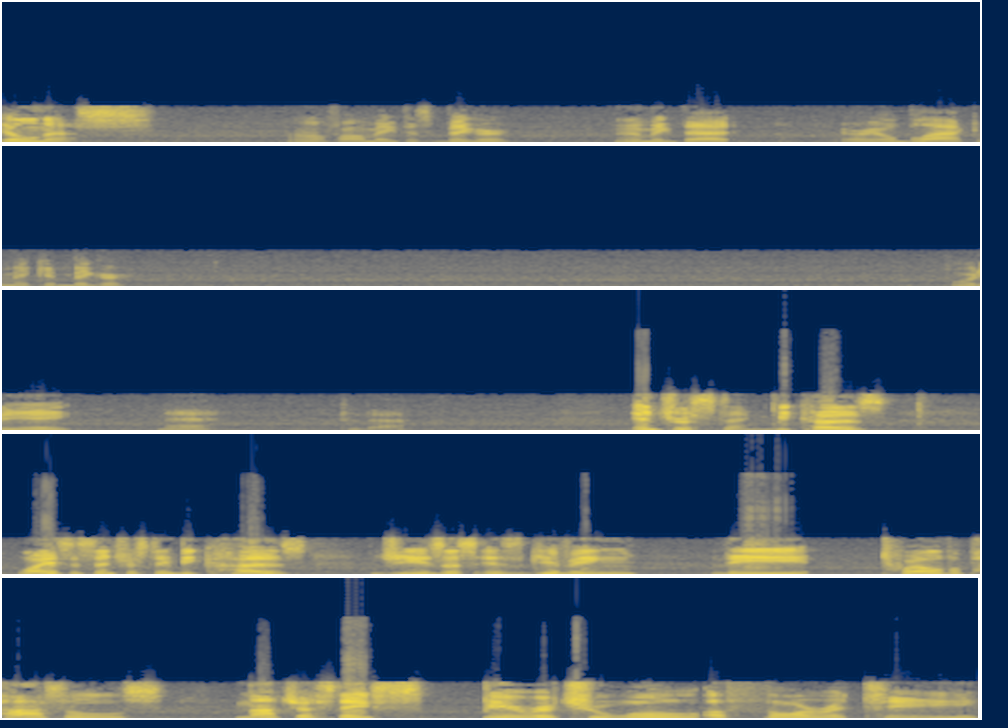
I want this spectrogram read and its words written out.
illness. I don't know if I want to make this bigger. I'm going to make that Arial black and make it bigger. 48? Nah, do that. Interesting, because why is this interesting? Because Jesus is giving the 12 apostles not just a spiritual authority.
